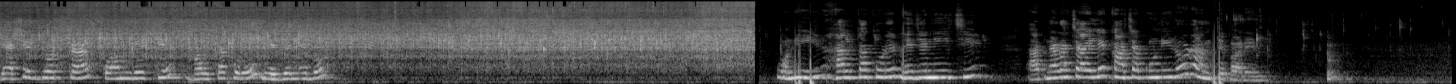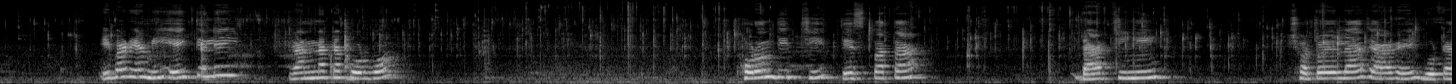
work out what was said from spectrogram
গ্যাসের জোরটা কম রেখে হালকা করে ভেজে নেব। পনির হালকা করে ভেজে নিয়েছি। আপনারা চাইলে কাঁচা পনিরও রাঁধতে পারেন। এবারে আমি এই তেলেই রান্নাটা করব। ফোড়ন দিচ্ছি, তেজপাতা, দারচিনি, ছোটো এলাচ আর এই গোটা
